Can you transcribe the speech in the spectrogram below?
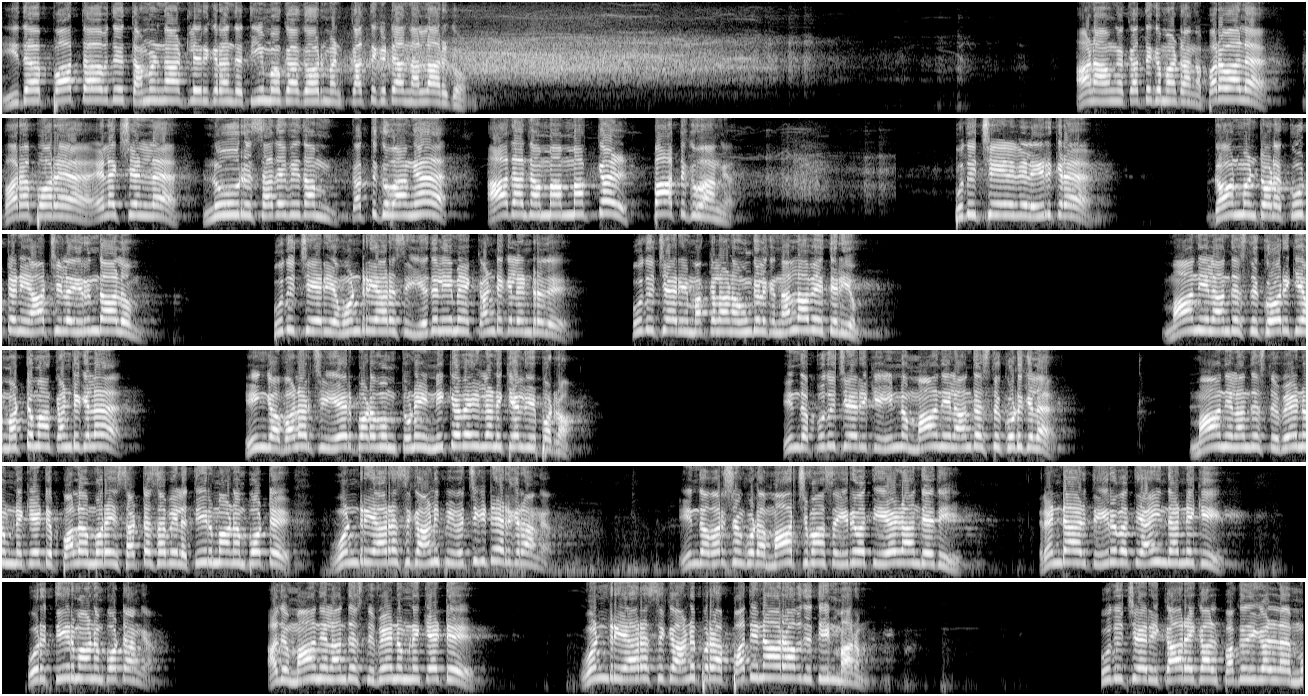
இதை பார்த்தாவது தமிழ்நாட்டில் இருக்கிற அந்த திமுக கவர்மெண்ட் கத்துக்கிட்டா நல்லா இருக்கும். ஆனா அவங்க கத்துக்க மாட்டாங்க. பரவாயில்ல. வரப்போற எலெக்ஷன்ல நூறு சதவீதம் கத்துக்குவாங்க. அதை நம்ம மக்கள் பார்த்துக்குவாங்க. புதுச்சேரியில் இருக்கிற கவர்மெண்டோட கூட்டணி ஆட்சியில் இருந்தாலும் புதுச்சேரிய ஒன்றிய அரசு எதிலையுமே கண்டுக்கலன்றது புதுச்சேரி மக்களான உங்களுக்கு நல்லாவே தெரியும். மாநில அந்தஸ்து கோரிக்கையை மட்டுமா கண்டுக்கல? இங்க வளர்ச்சி ஏற்படவும் துணை நிக்கவே இல்லைன்னு கேள்விப்படுறோம். இந்த புதுச்சேரிக்கு இன்னும் மாநில அந்தஸ்து கொடுக்கல. மாநில அந்தஸ்து வேணும்னு கேட்டு பல முறை சட்டசபையில தீர்மானம் போட்டு ஒன்றிய அரசுக்கு அனுப்பி வச்சுக்கிட்டே இருக்கிறாங்க. இந்த வருஷம் கூட மார்ச் மாசம் இருபத்தி ஏழாம் தேதி ரெண்டாயிரத்தி இருபத்தி ஐந்து அன்னைக்கு ஒரு தீர்மானம் போட்டாங்க. அது மாநில அந்தஸ்து வேணும்னு கேட்டு ஒன்றிய அரசுக்கு அனுப்புற பதினாறாவது தீர்மானம். புதுச்சேரி காரைக்கால் பகுதிகளில்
